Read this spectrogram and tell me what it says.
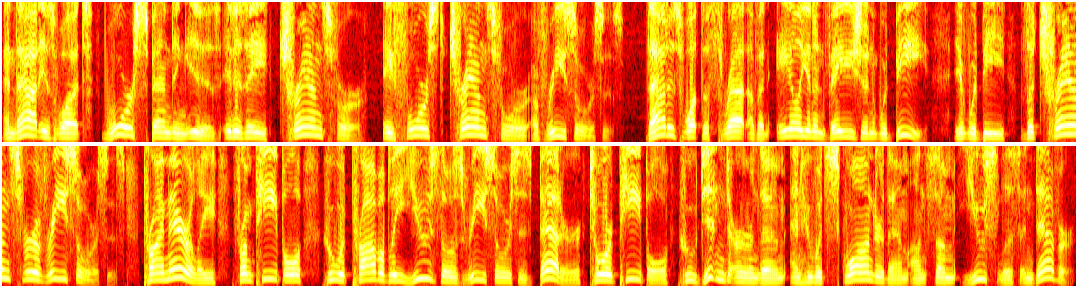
and that is what war spending is. It is a transfer, a forced transfer of resources. That is what the threat of an alien invasion would be. It would be the transfer of resources, primarily from people who would probably use those resources better toward people who didn't earn them and who would squander them on some useless endeavor.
